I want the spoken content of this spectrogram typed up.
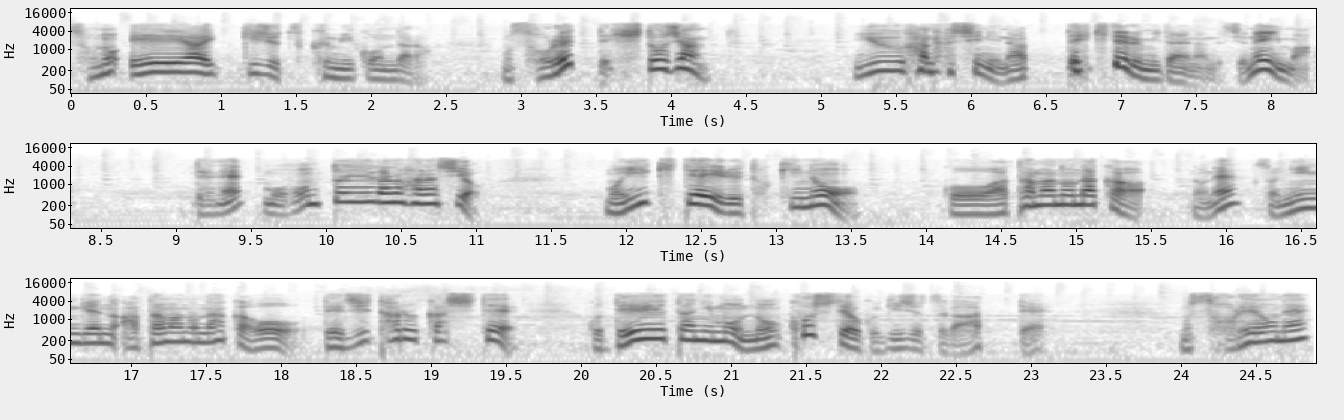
その AI 技術組み込んだら、もうそれって人じゃんという話になってきてるみたいなんですよね、今。でね、もう本当映画の話よ。もう生きている時の、こう、頭の中のね、その人間の頭の中をデジタル化して、こうデータにもう残しておく技術があって、もうそれをね、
